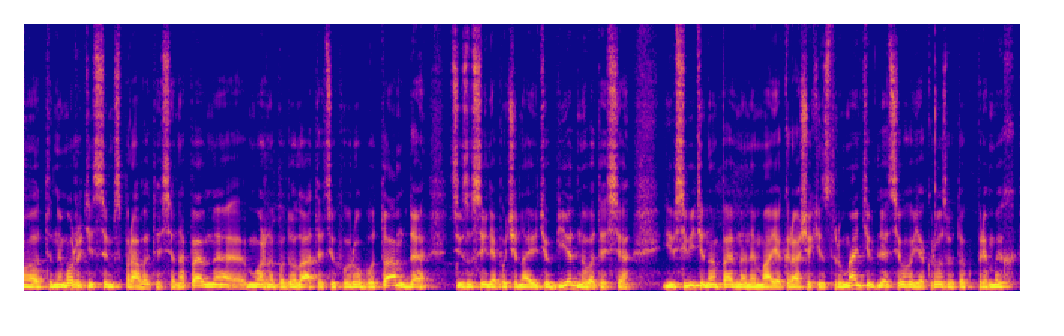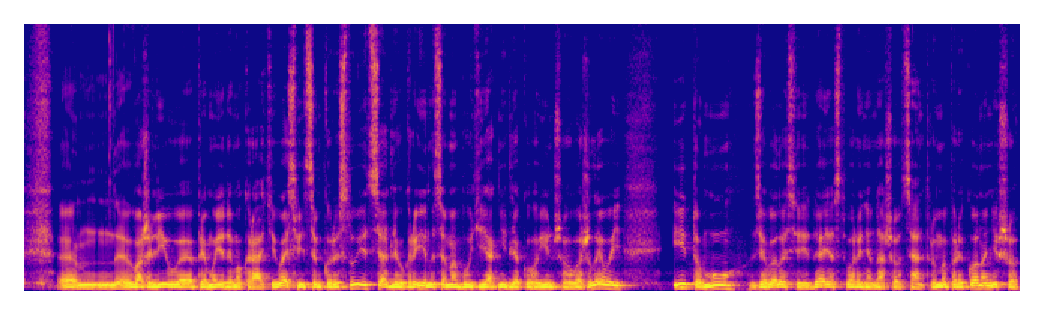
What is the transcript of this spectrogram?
от, не можуть із цим справитися. Напевне, можна подолати цю хворобу там, де ці зусилля починають об'єднуватися, і в світі, напевне, немає кращих інструментів для цього, як розвиток прямих ем, важелів е, прямої демократії. Весь світ цим користується. Для України це, мабуть, як ні для кого іншого важливий. І тому з'явилася ідея створення нашого центру. Ми переконані, що,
